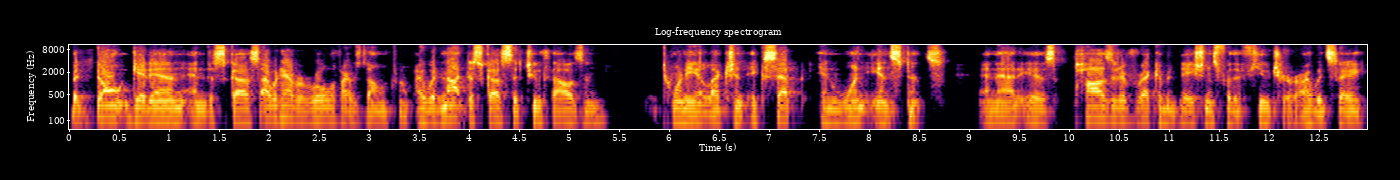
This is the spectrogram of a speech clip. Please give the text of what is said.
But don't get in and discuss. I would have a rule if I was Donald Trump. I would not discuss the 2020 election except in one instance. and that is positive recommendations for the future. I would say,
